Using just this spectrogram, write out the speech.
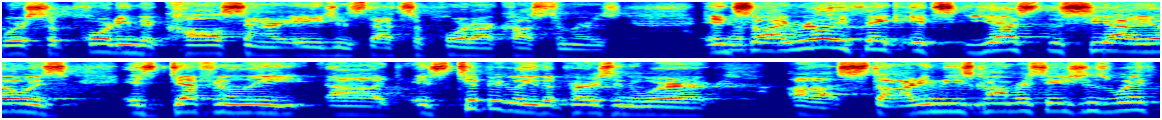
we're supporting the call center agents that support our customers, and yep. so I really think it's yes, the CIO is is definitely uh, is typically the person where uh, starting these conversations with,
